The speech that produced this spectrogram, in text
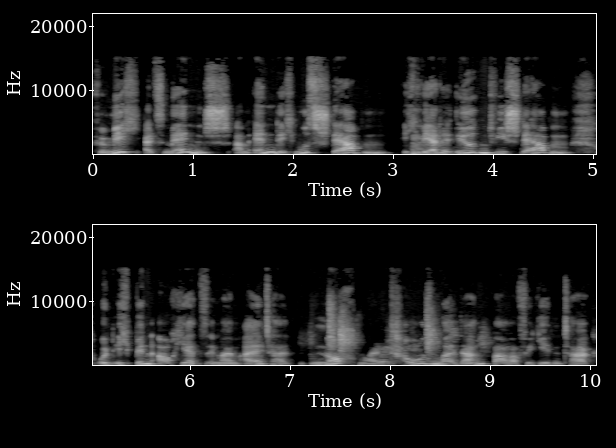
für mich als Mensch am Ende, ich muss sterben. Ich mhm. werde irgendwie sterben. Und ich bin auch jetzt in meinem Alter nochmal tausendmal dankbarer für jeden Tag,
